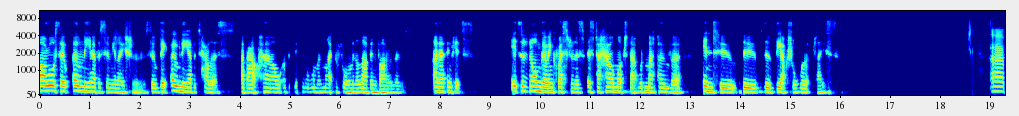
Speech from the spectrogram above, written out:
are also only ever simulations. So they only ever tell us about how a particular woman might perform in a lab environment. And I think it's it's an ongoing question as, as to how much that would map over into the the, the actual workplace. Uh,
